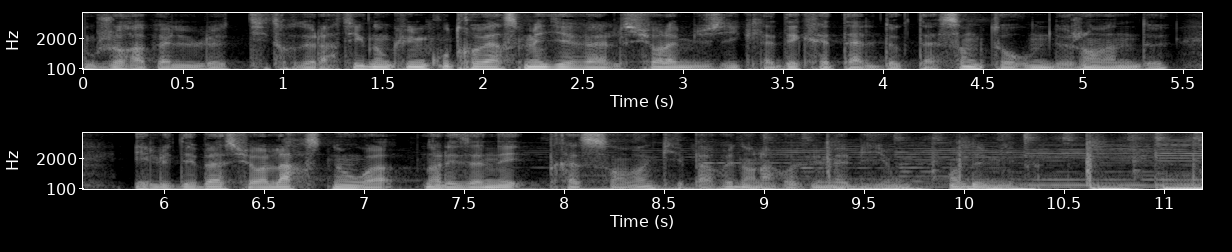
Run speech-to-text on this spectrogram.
Donc je rappelle le titre de l'article, donc une controverse médiévale sur la musique, la décrétale Docta Sanctorum de Jean XXII, et le débat sur l'Ars Nova dans les années 1320 qui est paru dans la revue Mabillon en 2000.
